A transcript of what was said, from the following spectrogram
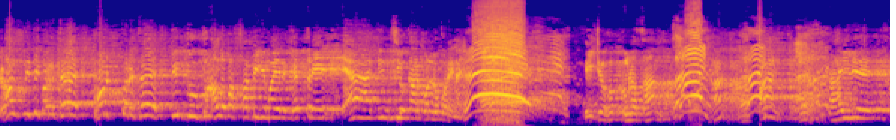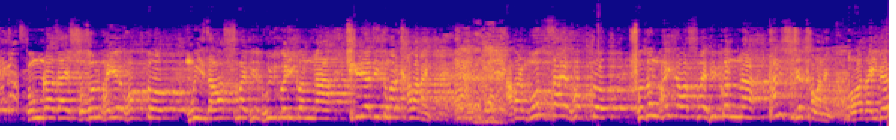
রাজনীতি করেছে ভোট করেছে কিন্তু ভালোবাসা বিনিময়ের ক্ষেত্রে এক ইঞ্চিও কার্পণ্য করে নাই। এইটা হোক তোমরা চান? হ্যাঁ? তাইলে তোমরা যাই সজল ভাইয়ের ভক্ত মুই যাওয়ার সময় ফির ভুল করি কন্যা ছিঁড়ে দি তোমার খাওয়া নাই। আবার মোট যায় ভক্ত সজল ভাই যাওয়ার সময় ফির কন্যা ধানি শিশের খাওয়া নাই। হওয়া যাইবে?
